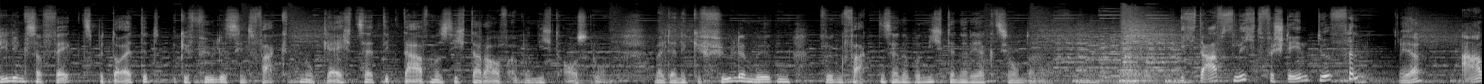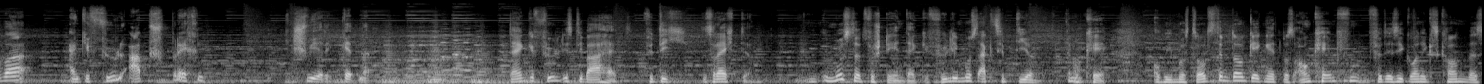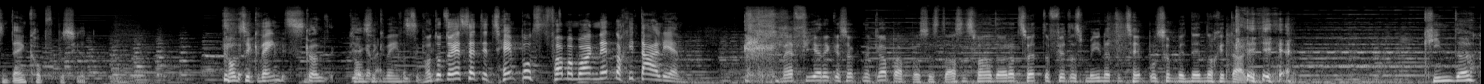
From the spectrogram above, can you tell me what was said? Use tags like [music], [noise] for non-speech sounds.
Feelings are Facts bedeutet, Gefühle sind Fakten und gleichzeitig darf man sich darauf aber nicht ausruhen. Weil deine Gefühle mögen, mögen Fakten sein, aber nicht deine Reaktion darauf. Ich darf es nicht verstehen dürfen, Ja? aber ein Gefühl absprechen, schwierig, geht nicht. Dein Gefühl ist die Wahrheit. Für dich. Das reicht ja. Ich muss nicht verstehen, dein Gefühl, ich muss akzeptieren. Okay. Aber ich muss trotzdem da gegen etwas ankämpfen, für das ich gar nichts kann, weil es in deinem Kopf passiert. Konsequenzen. [laughs] Kon- ja, genau, Konsequenzen. Wenn du jetzt nicht Zähne putzt, fahren wir morgen nicht nach Italien. mein Vierjähriger sagt, na klar, Papa, es ist 1200 Euro zahlt dafür, dass wir ihn nicht Zähne putzen und wir nicht nach Italien [laughs] fahren. Kinder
